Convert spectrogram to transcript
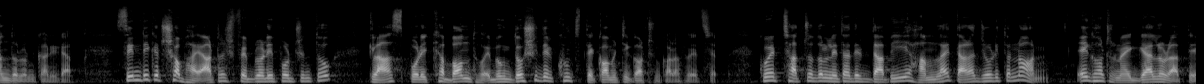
আন্দোলনকারীরা। সিন্ডিকেট সভায় আঠাশ ফেব্রুয়ারি পর্যন্ত ক্লাস পরীক্ষা বন্ধ এবং দোষীদের খুঁজতে কমিটি গঠন করা হয়েছে। কুয়েট ছাত্রদল নেতাদের দাবি হামলায় তারা জড়িত নন। এই ঘটনায় গেল রাতে।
